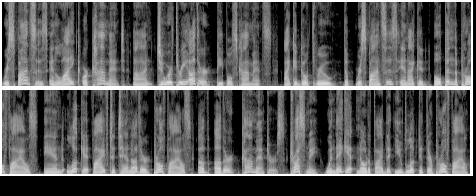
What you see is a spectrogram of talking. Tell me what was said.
responses and like or comment on two or three other people's comments. I could go through the responses and I could open the profiles and look at five to 10 other profiles of other commenters. Trust me, when they get notified that you've looked at their profile,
